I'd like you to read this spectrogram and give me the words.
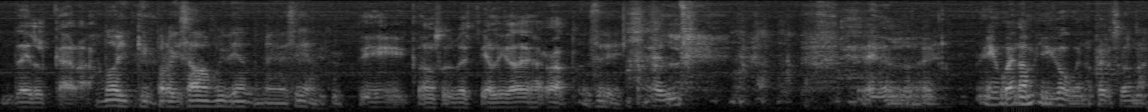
del carajo. No, y que improvisaba muy bien, me decían. Y con sus bestialidades a rato. Sí. Él, él, mi buen amigo, buena persona.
